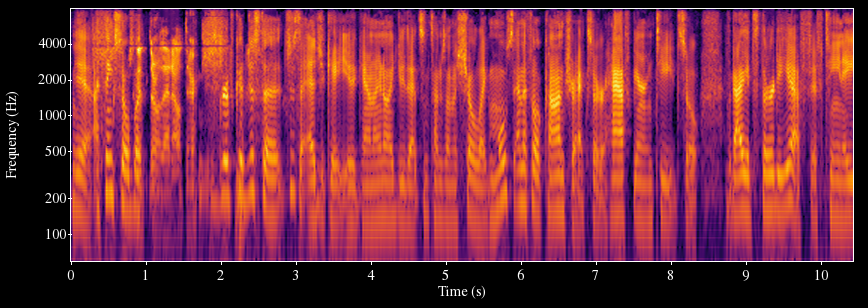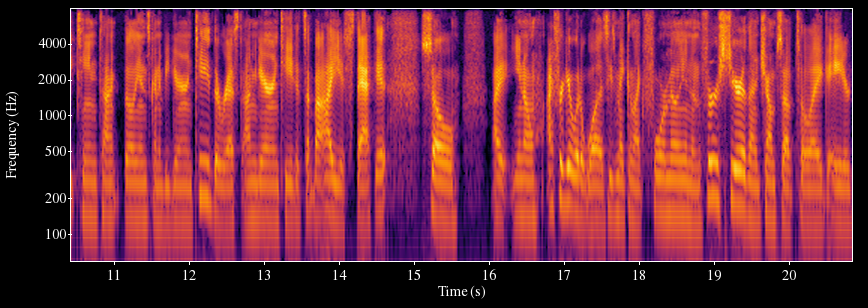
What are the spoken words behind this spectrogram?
yeah, I think so, Just but throw that out there Grifka, just to just to educate you again, I know I do that sometimes on the show. Like most NFL contracts are half guaranteed. So if a guy gets 30, yeah, 15, 18 time billion is going to be guaranteed. The rest unguaranteed. It's about how you stack it. So I, you know, I forget what it was. He's making like four million in the first year, then it jumps up to like eight or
